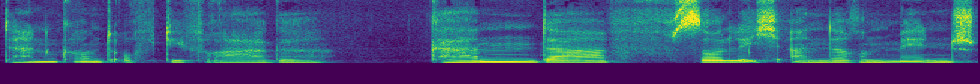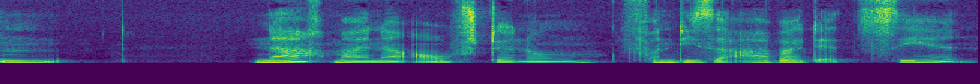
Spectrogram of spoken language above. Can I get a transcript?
Dann kommt oft die Frage, kann, darf, soll ich anderen Menschen nach meiner Aufstellung von dieser Arbeit erzählen?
